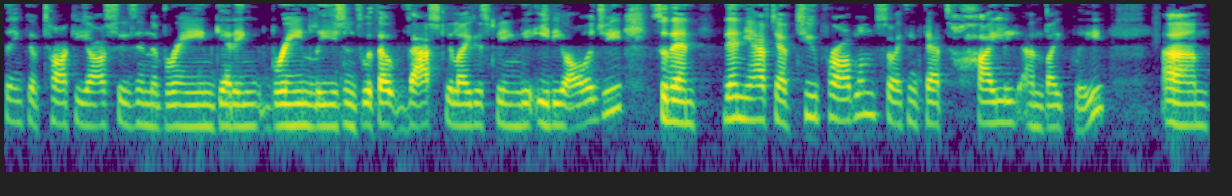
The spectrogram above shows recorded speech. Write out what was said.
think of Takayasu's in the brain getting brain lesions without vasculitis being the etiology. So then then you have to have two problems. So I think that's highly unlikely. Um,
